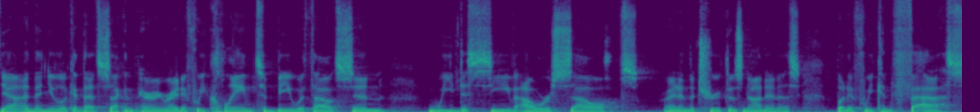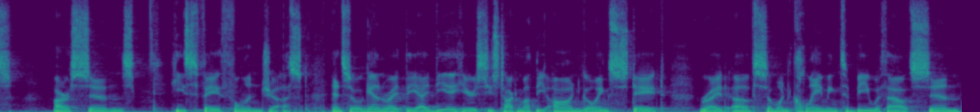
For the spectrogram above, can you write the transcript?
Yeah. and then you look at that second pairing, right? If we claim to be without sin, we deceive ourselves, right? And the truth is not in us. But if we confess our sins, he's faithful and just. And so, again, right, the idea here is he's talking about the ongoing state, right, of someone claiming to be without sin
